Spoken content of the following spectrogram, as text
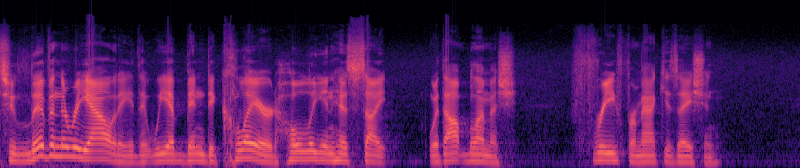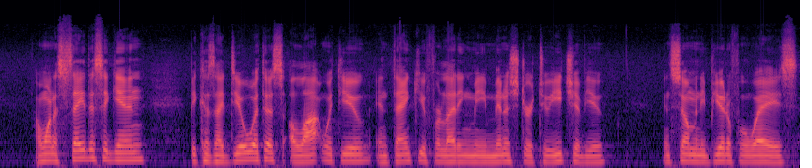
to live in the reality that we have been declared holy in His sight, without blemish, free from accusation. I want to say this again because I deal with this a lot with you, and thank you for letting me minister to each of you in so many beautiful ways.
